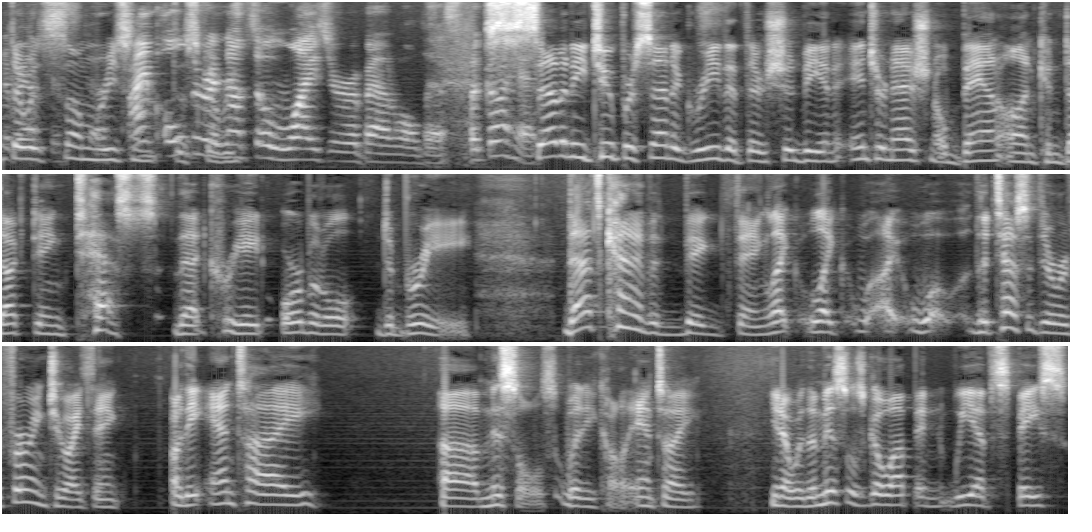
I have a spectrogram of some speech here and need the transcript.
thought there was some stuff. recent I'm older discovery. and not so wiser about all this. But go ahead. 72% agree that there should be an international ban on conducting tests that create orbital debris. That's kind of a big thing. Like, like I- the tests that they're referring to, I think, are the anti uh, missiles. What do you call it? Anti, you know, where the missiles go up and we have space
